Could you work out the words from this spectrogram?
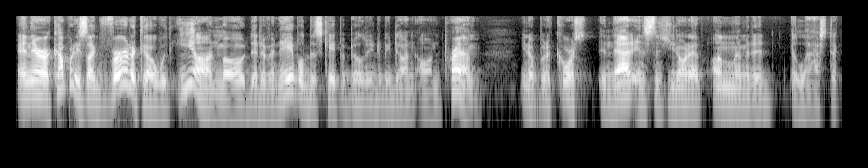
And there are companies like Vertica with Eon mode that have enabled this capability to be done on-prem. You know, but of course, in that instance, you don't have unlimited elastic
